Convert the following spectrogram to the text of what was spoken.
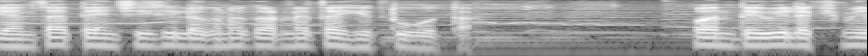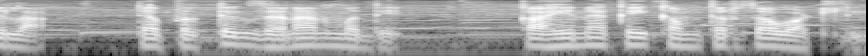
यांचा त्यांच्याशी लग्न करण्याचा हेतू होता. पण देवी लक्ष्मीला त्या प्रत्येक जणांमध्ये काही ना काही कमतरता वाटली.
